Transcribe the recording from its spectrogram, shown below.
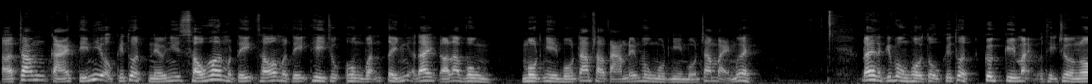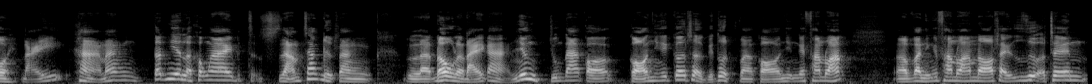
ở trong cái tín hiệu kỹ thuật nếu như xấu hơn một tí xấu hơn một tí thì trụ Hùng vẫn tính ở đây đó là vùng 1468 đến vùng 1470 đây là cái vùng hồi tụ kỹ thuật cực kỳ mạnh của thị trường rồi. Đáy khả năng tất nhiên là không ai dám chắc được rằng là đâu là đáy cả nhưng chúng ta có có những cái cơ sở kỹ thuật và có những cái phán đoán. À, và những cái phán đoán đó sẽ dựa trên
